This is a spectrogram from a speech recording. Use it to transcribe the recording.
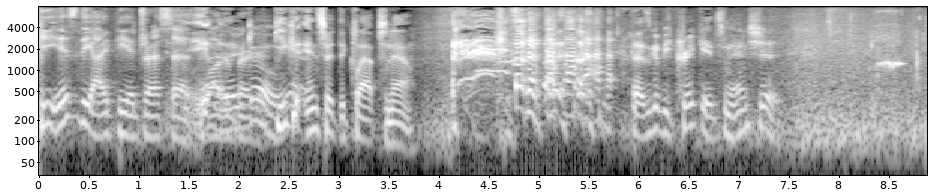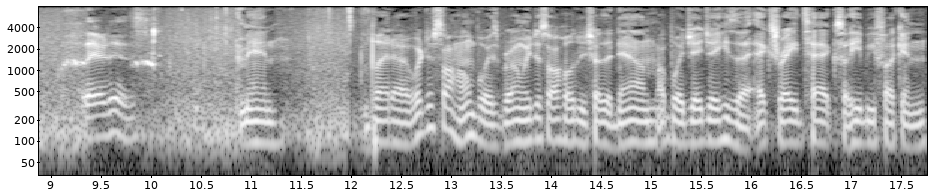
He is the IP address at Yeah, there you Whataburger. You yeah. can insert the claps now. That's gonna be crickets, man. Shit. There it is. Man. But uh, we're just all homeboys, bro, and we just all hold each other down. My boy JJ, he's an X-ray tech, so he be fucking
